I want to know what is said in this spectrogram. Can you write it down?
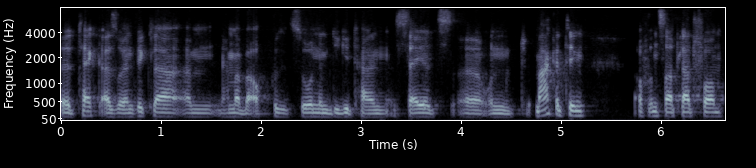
äh, Tech, also Entwickler, ähm, haben aber auch Positionen im digitalen Sales äh, und Marketing auf unserer Plattform.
